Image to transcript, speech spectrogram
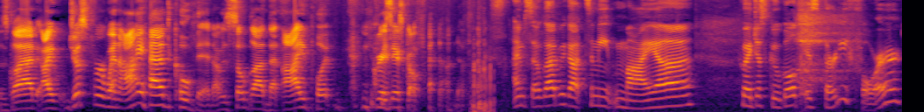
I was glad I just for when I had COVID, I was so glad that I put Crazy Ex Girlfriend on Netflix. I'm so glad we got to meet Maya, who I just googled is 34,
